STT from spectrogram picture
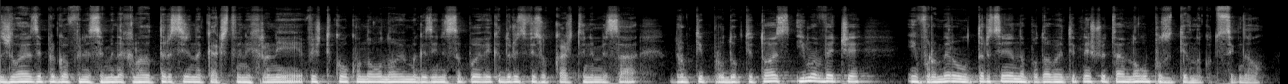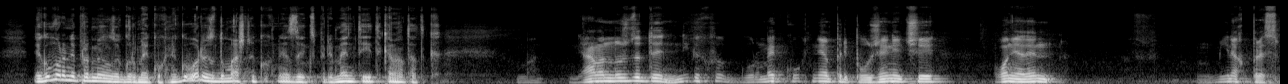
желание за приготвяне сами на храна, да търси на качествени храни. Вижте колко много нови магазини са появиха, дори с висококачествени меса, друг тип продукти. Тоест има вече информирано търсене на подобен тип нещо и това е много позитивно като сигнал. Не говоря непременно за гурме кухня, говоря за домашна кухня, за експерименти и така нататък. Няма нужда да е никаква гурме кухня при положение, че ония ден минах през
